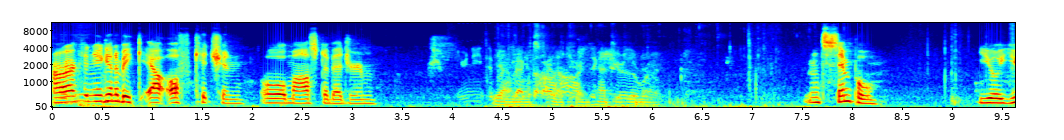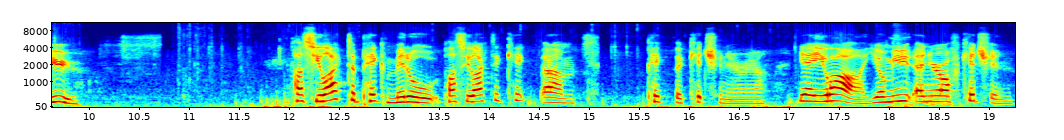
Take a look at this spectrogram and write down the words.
I reckon you're gonna be out off kitchen or master bedroom. You need to Yeah, I'm protect the lost bedroom. and How did secure you the know? room. It's simple. You're you. Plus, you like to pick middle. Plus, you like to kick um, pick the kitchen area. Yeah, you are. You're mute and you're off kitchen.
